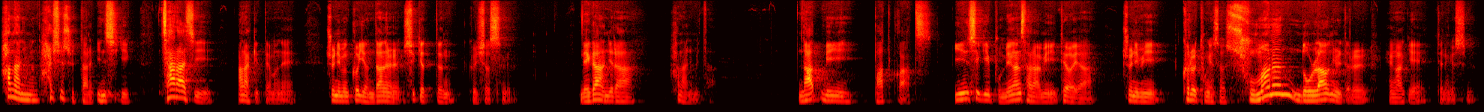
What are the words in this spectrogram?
하나님은 하실 수 있다는 인식이 잘하지 않았기 때문에 주님은 그 연단을 시켰던 것이었습니다. 내가 아니라 하나님이다. Not me, but God. 인식이 분명한 사람이 되어야 주님이 그를 통해서 수많은 놀라운 일들을 행하게 되는 것입니다.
